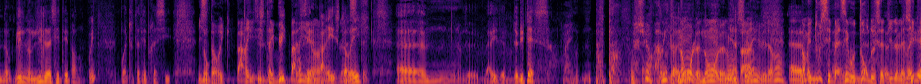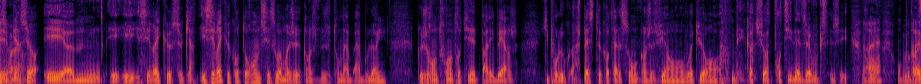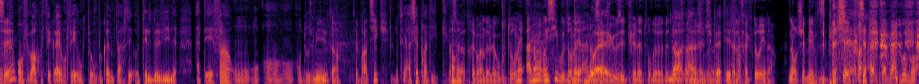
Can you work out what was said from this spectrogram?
donc l'île de la Cité, pardon. Oui. Pour être tout à fait précis. historique. Paris, c'est le début de Paris. C'est hein, Paris historique euh, de, bah de, de Lutèce. Oui. Bien Bien sûr, bah oui, le nom, le nom, le nom Bien de Paris, sûr. évidemment. Euh, non, mais tout s'est basé autour de cette île de la bah, cité. Bien, sûr, voilà. bien sûr. Et, euh, et, et c'est vrai que ce quartier, et c'est vrai que quand on rentre chez soi, moi, je, quand je, je tourne à, à Boulogne, que je rentre en trottinette par les berges, qui pour le coup, alors je peste quand elles sont, quand je suis en voiture, en, mais quand je suis en trottinette, j'avoue que c'est, j'ai- Ouais. on, Vous peut quand passez? même, on fait, on fait quand même, on fait, on peut, on peut quand même passer de ville à TF1 on- on- en, en 12 minutes, hein. C'est pratique. C'est assez pratique, Bah, C'est pas très loin de là où vous tournez. Ah non, oui, si, vous tournez. Ah non, Ouais. c'est plus, vous êtes plus à la tour de, de Non, TF1, non, je ne suis plus à TF1. la Factory, là. Non, je sais bien que vous êtes plus à TF1. ça, ça fait un moment.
